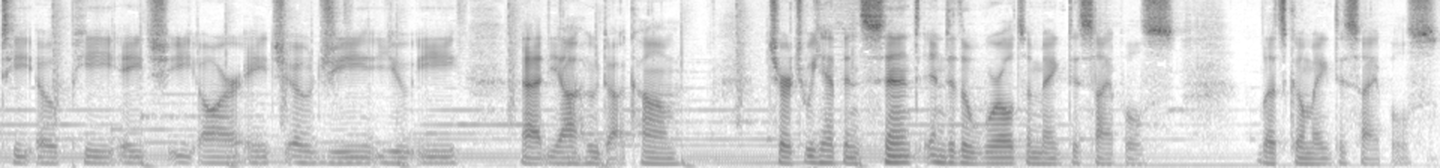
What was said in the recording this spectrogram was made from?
T O P H E R H O G U E at yahoo.com. Church, we have been sent into the world to make disciples. Let's go make disciples.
